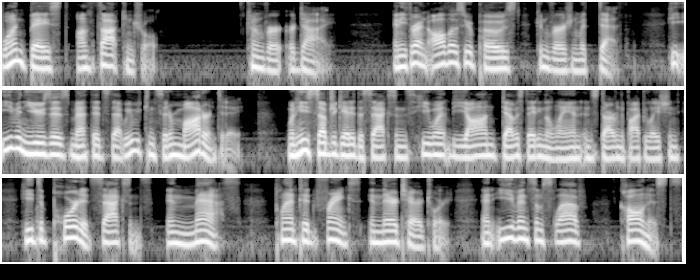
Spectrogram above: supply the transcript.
one based on thought control convert or die. And he threatened all those who opposed conversion with death. He even uses methods that we would consider modern today. When he subjugated the Saxons, he went beyond devastating the land and starving the population. He deported Saxons in mass, planted Franks in their territory, and even some Slav colonists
